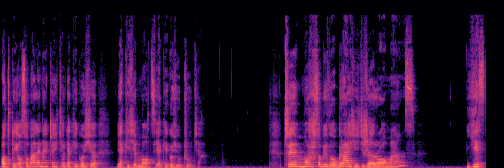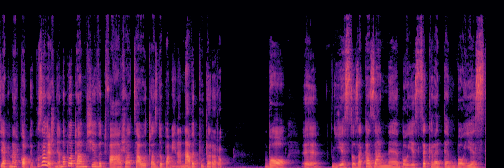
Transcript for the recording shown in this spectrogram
od tej osoby, ale najczęściej od jakiegoś, jakiejś emocji, jakiegoś uczucia. Czy możesz sobie wyobrazić, że romans jest jak narkotyk, uzależnia, no bo tam się wytwarza cały czas dopamina, nawet półtora roku, bo e, jest to zakazane, bo jest sekretem, bo jest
